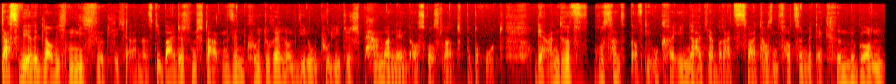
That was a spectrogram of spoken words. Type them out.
Das wäre, glaube ich, nicht wirklich anders. Die baltischen Staaten sind kulturell und geopolitisch permanent aus Russland bedroht. Der Angriff Russlands auf die Ukraine hat ja bereits 2014 mit der Krim begonnen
